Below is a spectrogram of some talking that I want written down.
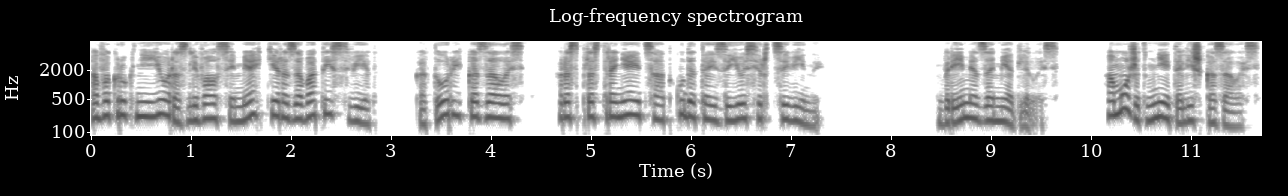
А вокруг нее разливался мягкий розоватый свет, который, казалось, распространяется откуда-то из ее сердцевины. Время замедлилось. А может, мне это лишь казалось.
